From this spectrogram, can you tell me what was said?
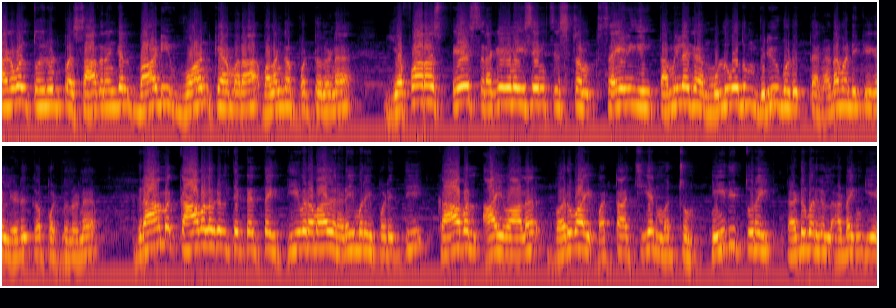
தகவல் தொழில்நுட்ப சாதனங்கள் பாடி வான் கேமரா வழங்கப்பட்டுள்ளன. எஃப்ஆர்எஸ் ஃபேஸ் ரெகனைசேஷன் சிஸ்டம் செயலியை தமிழக முழுவதும் விரிவுபடுத்த நடவடிக்கைகள் எடுக்கப்பட்டுள்ளன. கிராம காவலர்கள் திட்டத்தை தீவிரமாக நடைமுறைப்படுத்தி காவல் ஆய்வாளர் வருவாய் வட்டாட்சியர் மற்றும் நீதித்துறை நடுவர்கள் அடங்கிய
